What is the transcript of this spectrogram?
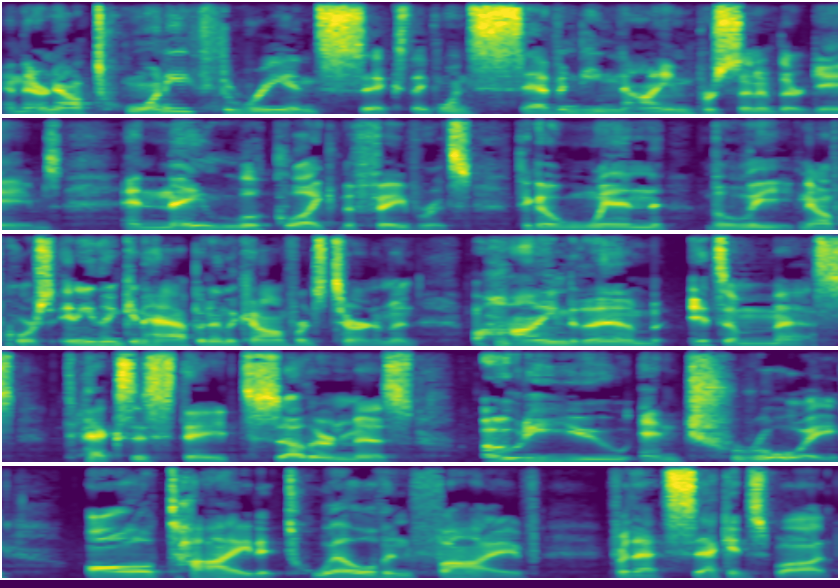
and they're now 23 and 6. They've won 79% of their games, and they look like the favorites to go win the league. Now, of course, anything can happen in the conference tournament. Behind them, it's a mess. Texas State, Southern Miss, ODU, and Troy all tied at 12 and 5 for that second spot.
